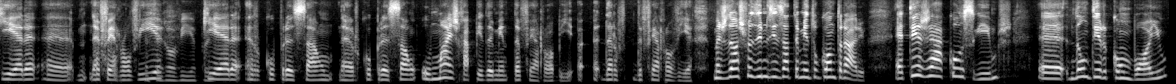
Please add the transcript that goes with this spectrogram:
que era ah, a ferrovia, A ferrovia, que era a recuperação, a recuperação o mais rapidamente da ferrovia, da, da ferrovia. Mas nós fazemos exatamente o contrário. Até já conseguimos eh, não ter comboio,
